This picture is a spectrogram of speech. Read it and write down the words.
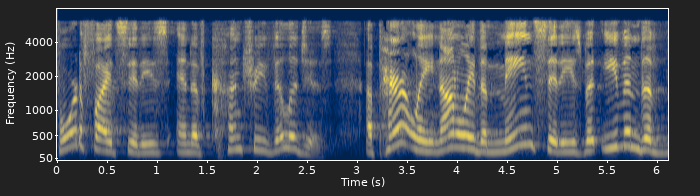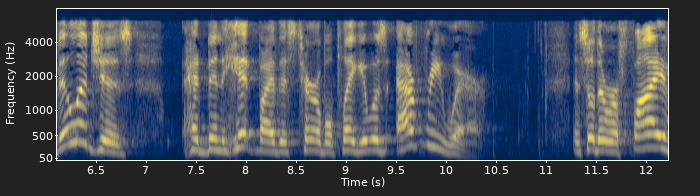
fortified cities and of country villages. Apparently, not only the main cities, but even the villages had been hit by this terrible plague. It was everywhere. And so there were five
